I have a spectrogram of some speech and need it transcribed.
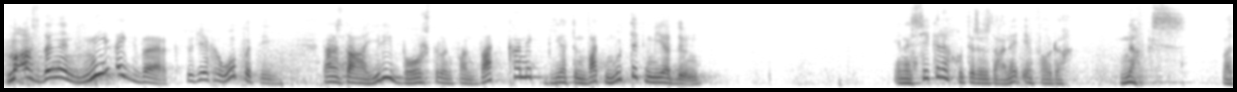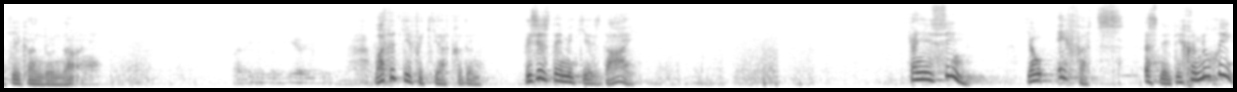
Maar as dinge nie uitwerk soos jy gehoop het nie, dan is daar hierdie worsteling van wat kan ek meer doen? Wat moet ek meer doen? En in sekere goeie is daar net eenvoudig niks wat jy kan doen daarin nie. Wat het jy verkeerd gedoen? Wat het jy verkeerd gedoen? Wie se stemmetjie is daai? Kan jy sien? Jou efforts is net nie genoeg nie.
